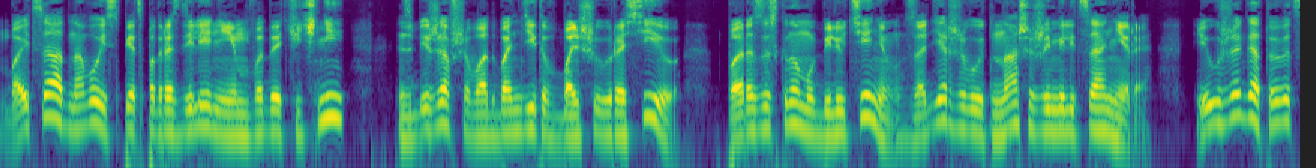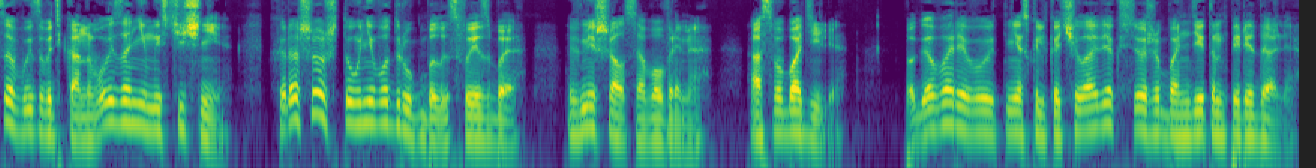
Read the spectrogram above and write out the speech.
Бойца одного из спецподразделений МВД Чечни, сбежавшего от бандитов в Большую Россию, по разыскному бюллетеню задерживают наши же милиционеры и уже готовятся вызвать конвой за ним из Чечни. Хорошо, что у него друг был из ФСБ. Вмешался вовремя. Освободили. Поговаривают, несколько человек все же бандитам передали.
